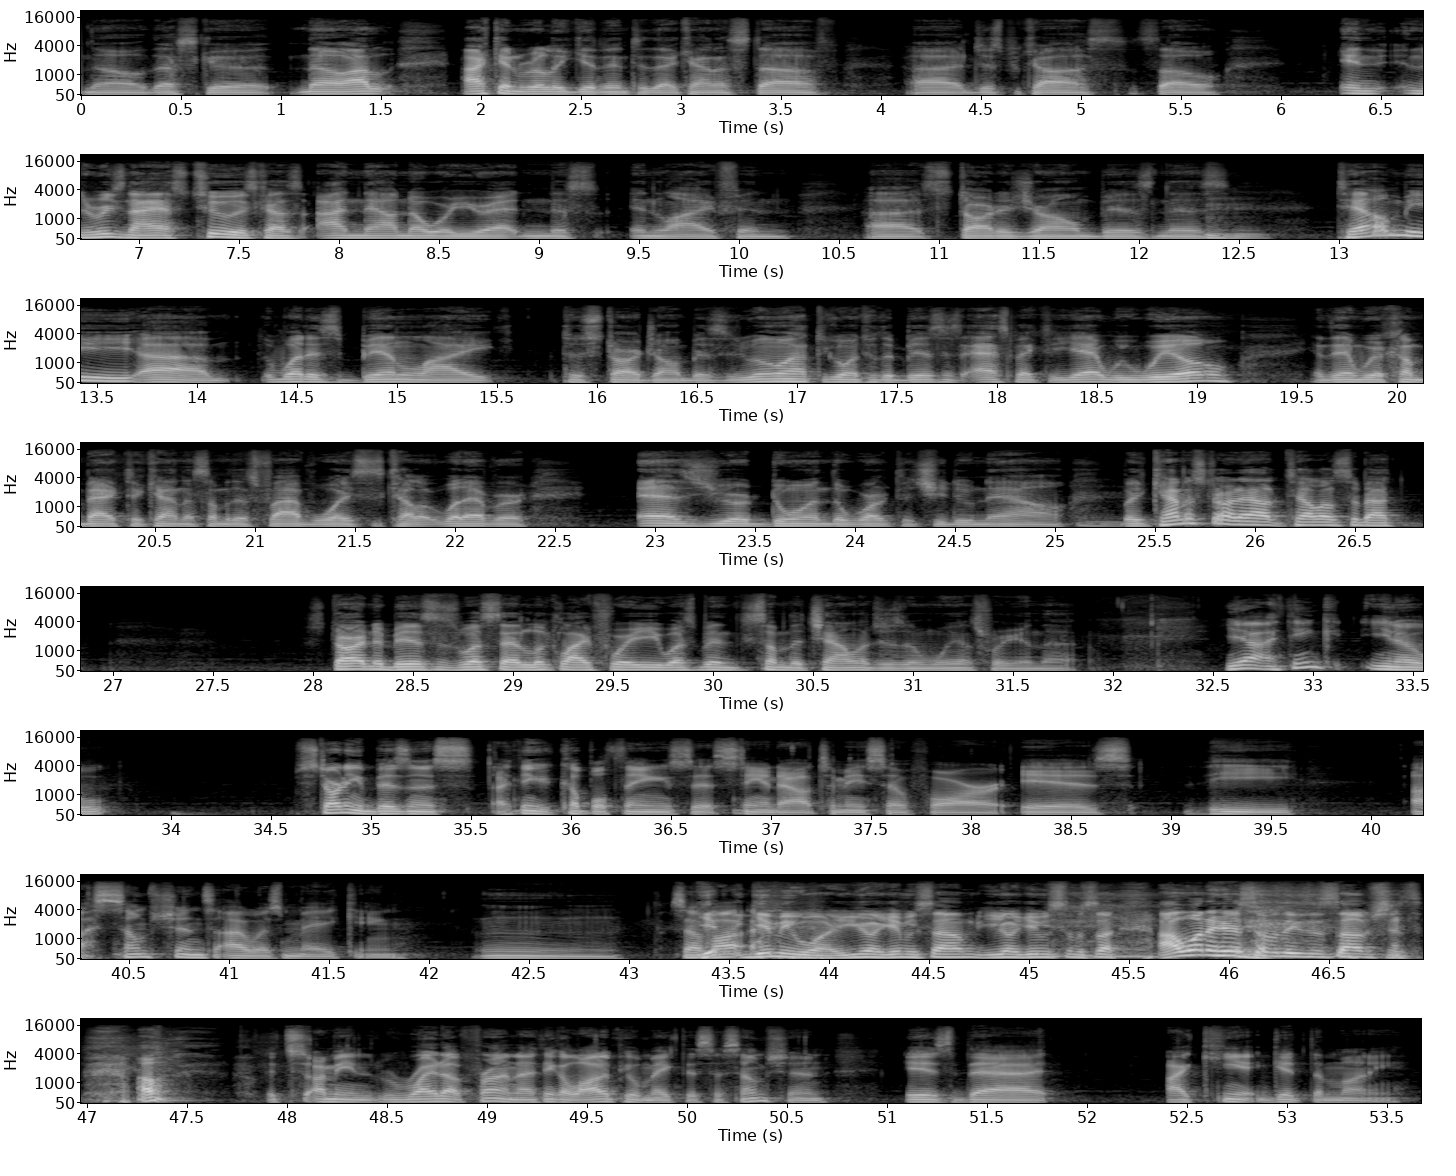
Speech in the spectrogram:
No, that's good. No, I I can really get into that kind of stuff uh, just because. So, and, and the reason I asked too is because I now know where you're at in this in life and uh, started your own business. Tell me um, what it's been like to start your own business. We don't have to go into the business aspect yet. We will, and then we'll come back to kind of some of this five voices, color, whatever, as you're doing the work that you do now. Mm-hmm. But kind of start out. Tell us about starting a business what's that look like for you what's been some of the challenges and wins for you in that yeah, I think you know, starting a business. I think a couple things that stand out to me so far is the assumptions I was making. Mm. So give, I- give me one you gonna give me some you gonna give me some assu- i want to hear some of these assumptions I- it's i mean right up front i think a lot of people make this assumption is that i can't get the money.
